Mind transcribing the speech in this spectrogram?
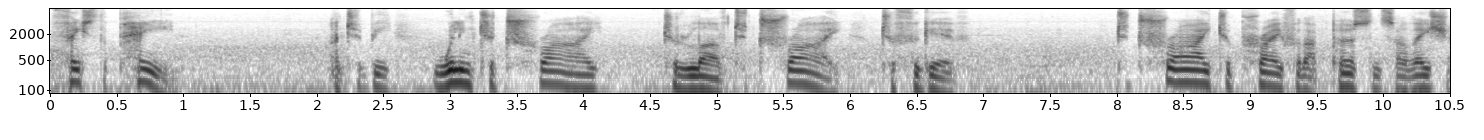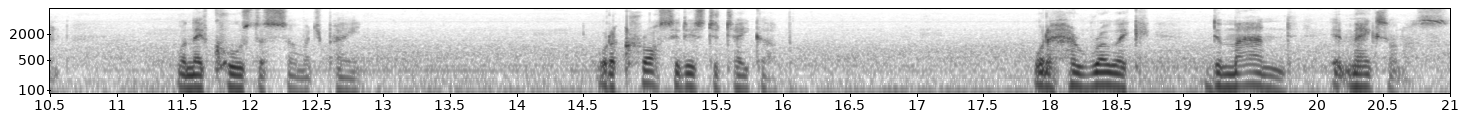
face the pain, and to be willing to try to love, to try to forgive to try to pray for that person's salvation when they've caused us so much pain. What a cross it is to take up. What a heroic demand it makes on us.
